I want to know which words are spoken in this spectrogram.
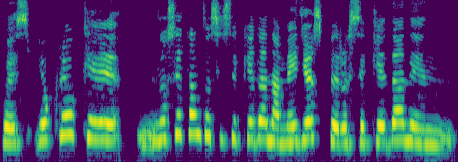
Pues yo creo que no sé tanto si se quedan a medias, pero se quedan en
